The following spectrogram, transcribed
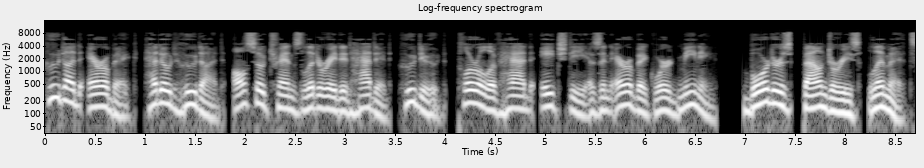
Hudud Arabic, Hedod hudud, also transliterated hadid, hudud, plural of had, hd is an Arabic word meaning, "...borders, boundaries, limits".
